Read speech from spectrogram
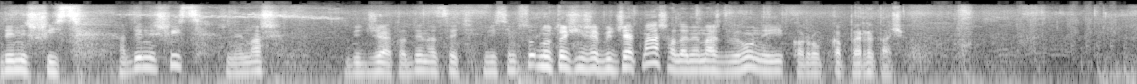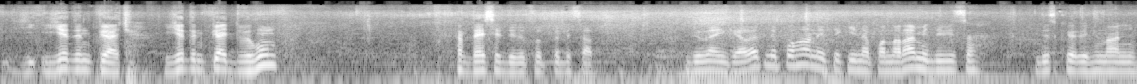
1,6. 1,6 не наш бюджет. 11 800. Ну точніше бюджет наш, але не наш двигун і коробка передач. 1,5. 1,5 двигун. 10 950. Біленький, але непоганий, такий на панорамі, дивіться, диски оригінальні.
